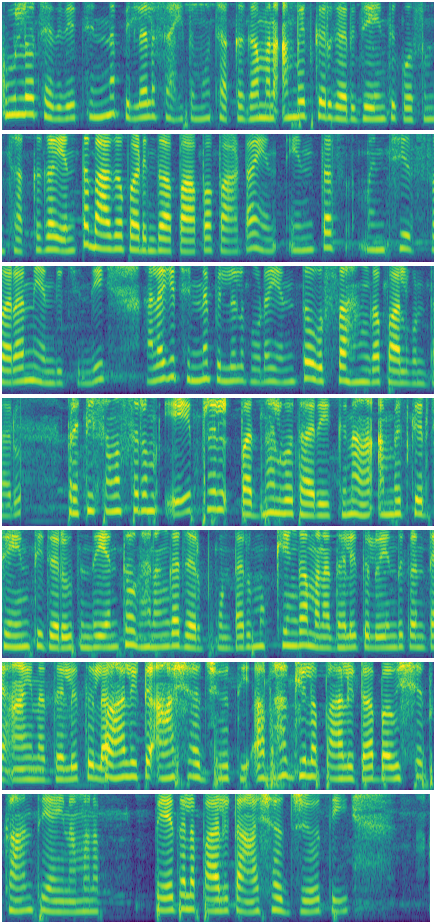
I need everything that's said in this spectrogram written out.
స్కూల్లో చదివే చిన్న పిల్లల సహితము చక్కగా మన అంబేద్కర్ గారి జయంతి కోసం చక్కగా ఎంత బాగా పాడిందో ఆ పాప పాట ఎంత మంచి స్వరాన్ని అందించింది. అలాగే చిన్న పిల్లలు కూడా ఎంతో ఉత్సాహంగా పాల్గొంటారు. ప్రతి సంవత్సరం ఏప్రిల్ పద్నాలుగో తారీఖున అంబేద్కర్ జయంతి జరుగుతుంది. ఎంతో ఘనంగా జరుపుకుంటారు. ముఖ్యంగా మన దళితులు. ఎందుకంటే ఆయన దళితుల పాలిట ఆశా జ్యోతి అభాగ్యుల పాలిట భవిష్యత్ కాంతి అయిన మన పేదల పాలిట ఆశా జ్యోతి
